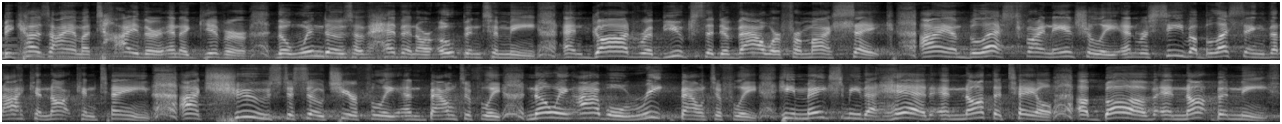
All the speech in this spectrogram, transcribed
Because I am a tither and a giver, the windows of heaven are open to me, and God rebukes the devourer for my sake. I am blessed financially and receive a blessing that I cannot contain. I choose to sow cheerfully and bountifully, knowing I will reap bountifully. He makes me the head and not the tail, above and not beneath.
